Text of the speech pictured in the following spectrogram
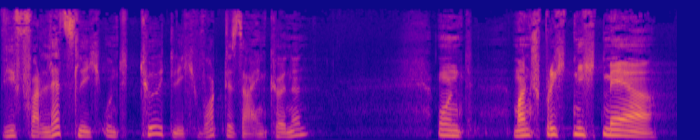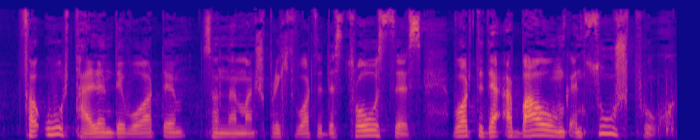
wie verletzlich und tödlich Worte sein können. Und man spricht nicht mehr verurteilende Worte, sondern man spricht Worte des Trostes, Worte der Erbauung, ein Zuspruch.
